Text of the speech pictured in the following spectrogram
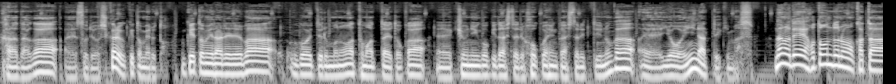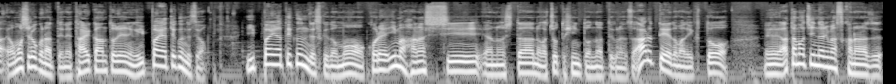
体がそれをしっかり受け止めると。受け止められれば動いてるものは止まったりとか急に動き出したり方向変換したりっていうのが容易になってきます。なのでほとんどの方面白くなってね体幹トレーニングいっぱいやっていくんですよ。いっぱいやっていくんですけどもこれ今話あのしたのがちょっとヒントになってくるんです。ある程度までいくと、えー、頭打ちになります必ず。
